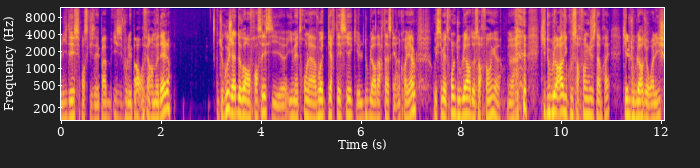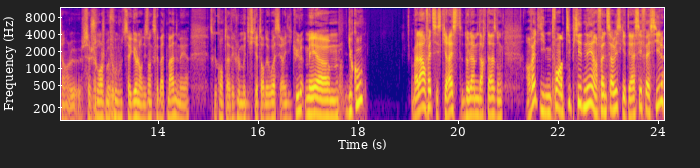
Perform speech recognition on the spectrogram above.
l'idée, c'est parce qu'ils ils voulaient pas refaire un modèle. Du coup, j'ai hâte de voir en français si euh, mettront la voix de Pierre Tessier, qui est le doubleur d'Arthas, qui est incroyable, ou s'ils mettront le doubleur de Sorfang, euh, qui doublera du coup Sorfang juste après, qui est le doubleur du roi Lich. hein. Souvent, je me fous de sa gueule en disant que c'est Batman, mais parce que quand avec le modificateur de voix, c'est ridicule. Mais euh, du coup, bah là, en fait, c'est ce qui reste de l'âme d'Arthas. Donc, en fait, ils me font un petit pied de nez, un fanservice qui était assez facile,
